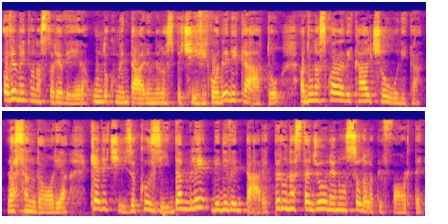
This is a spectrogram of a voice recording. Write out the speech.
Ovviamente una storia vera, un documentario nello specifico, dedicato ad una squadra di calcio unica, la Sandoria, che ha deciso così d'amblè di diventare per una stagione non solo la più forte,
